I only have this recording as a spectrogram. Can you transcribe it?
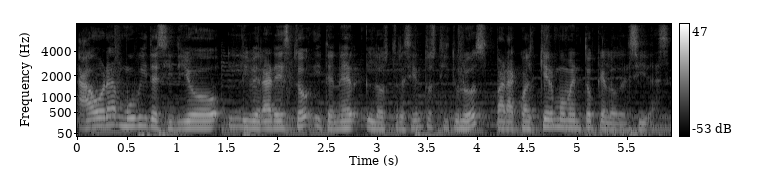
Ahora Movie decidió liberar esto y tener los 300 títulos para cualquier momento que lo decidas.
